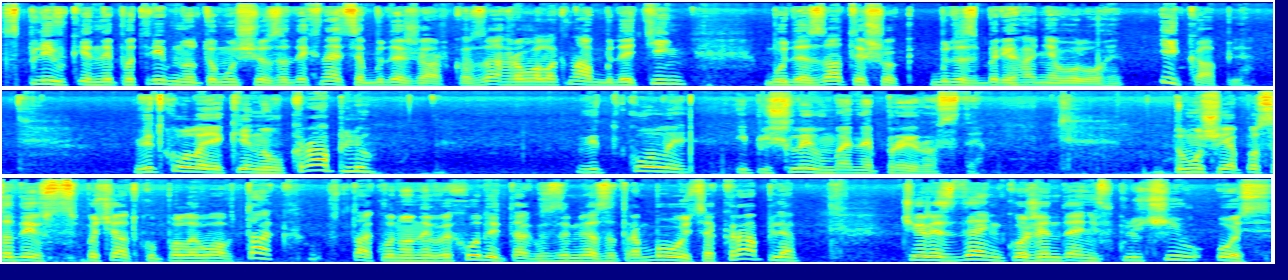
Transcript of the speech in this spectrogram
З плівки не потрібно, тому що задихнеться буде жарко. З агроволокна буде тінь, буде затишок, буде зберігання вологи. І капля. Відколи я кинув краплю, відколи і пішли в мене прирости. Тому що я посадив, спочатку поливав так, так воно не виходить, так земля затрамбовується, крапля. Через день, кожен день включив, ось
